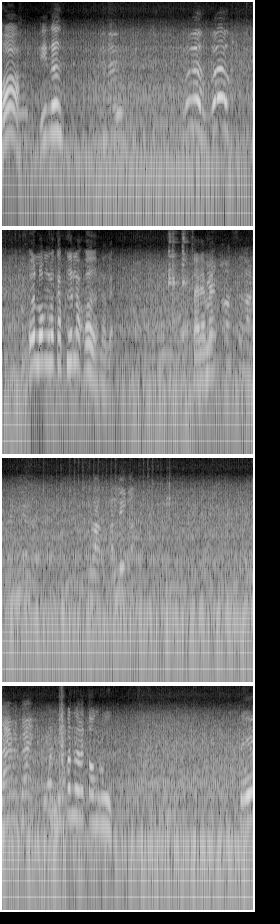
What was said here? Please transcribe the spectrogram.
พออีกนิดนึงนิดนึงเออเออเออลงลงกลับคืนแล้วเออนั่นแหละใส่ได้ไหมเอาสลักไม่เนี่ยน่ะสลักอันเล็กอะไม่ใช่ไม่ใช่เดี๋ยวมันนี้มันเลยตรงรู เต้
